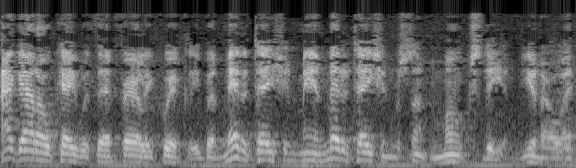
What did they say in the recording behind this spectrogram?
I got okay with that fairly quickly. But meditation, man, meditation was something monks did. You know, it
